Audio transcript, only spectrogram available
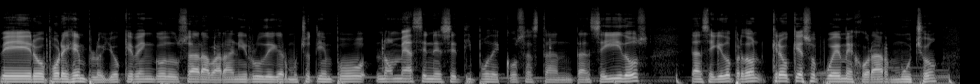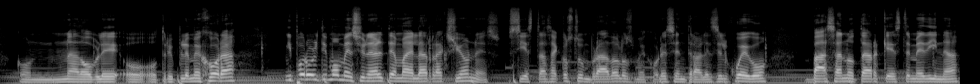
Pero, por ejemplo, yo que vengo de usar a Varane y Rudiger mucho tiempo, no me hacen ese tipo de cosas tan, tan seguidos, tan seguido, perdón. Creo que eso puede mejorar mucho con una doble o, triple mejora. Y por último, mencionar el tema de las reacciones. Si estás acostumbrado a los mejores centrales del juego, vas a notar que este Medina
